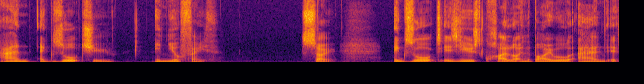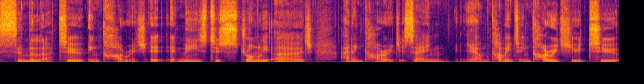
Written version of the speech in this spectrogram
and exhort you in your faith. So exhort is used quite a lot in the Bible and it's similar to encourage. It, it means to strongly urge and encourage. It's saying, yeah, I'm coming to encourage you to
